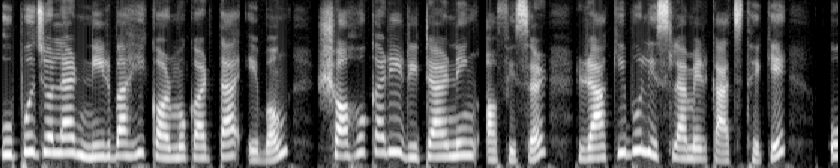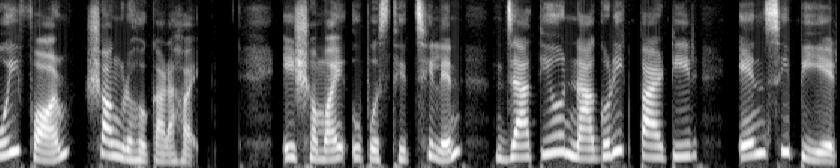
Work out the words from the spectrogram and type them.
উপজেলার নির্বাহী কর্মকর্তা এবং সহকারী রিটার্নিং অফিসার রাকিবুল ইসলামের কাছ থেকে ওই ফর্ম সংগ্রহ করা হয়। এ সময় উপস্থিত ছিলেন জাতীয় নাগরিক পার্টির এনসিপিএর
